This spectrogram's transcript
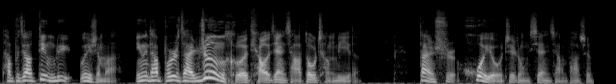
它不叫定律。为什么？因为它不是在任何条件下都成立的，但是会有这种现象发生。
